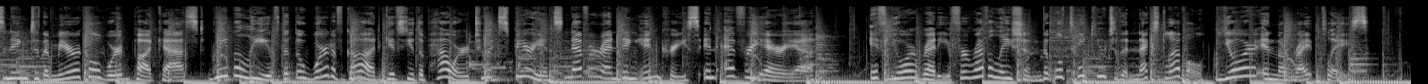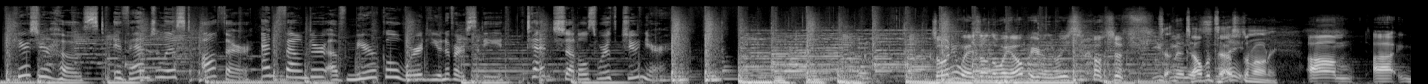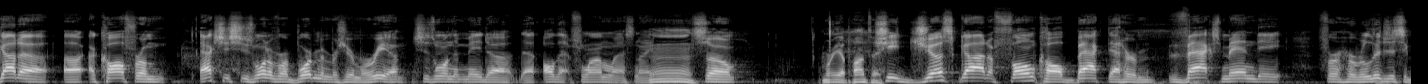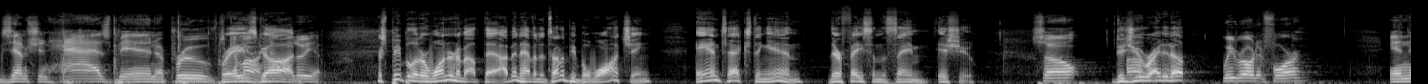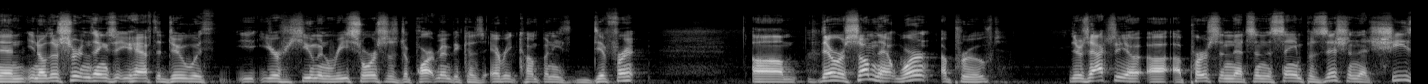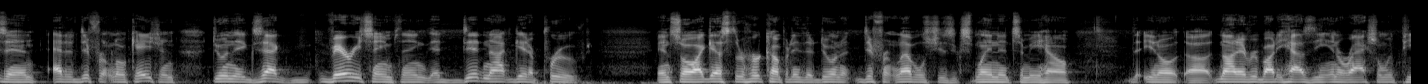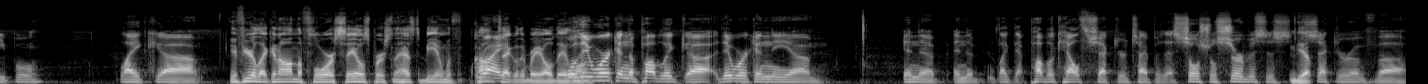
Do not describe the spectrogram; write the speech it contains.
listening to the Miracle Word Podcast. We believe that the Word of God gives you the power to experience never ending increase in every area. If you're ready for revelation that will take you to the next level, you're in the right place. Here's your host, evangelist, author, and founder of Miracle Word University, Ted Shuttlesworth Jr. So, anyways, on the way over here, the reason I was a few T- minutes tell the late, testimony. Um, uh, got a, a a call from actually she's one of our board members here, Maria. She's the one that made uh, that all that flan last night. Mm. So Maria Ponte. she just got a phone call back that her vax mandate for her religious exemption has been approved. Praise on, God. Hallelujah. There's people that are wondering about that. I've been having a ton of people watching and texting in. They're facing the same issue. So Did you uh, write it up? we wrote it for her. And then, you know, there's certain things that you have to do with your human resources department because every company's different. Um, there were some that weren't approved. There's actually a, a, a person that's in the same position that she's in at a different location doing the exact very same thing that did not get approved. And so I guess through her company, they're doing it different levels. She's explaining to me how, you know, uh, not everybody has the interaction with people. Like, uh, If you're like an on the floor salesperson that has to be in with contact right. with everybody all day well, long. they work in the public. Uh, they work in the um, in the in the like that public health sector type of that social services Yep. sector of uh,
